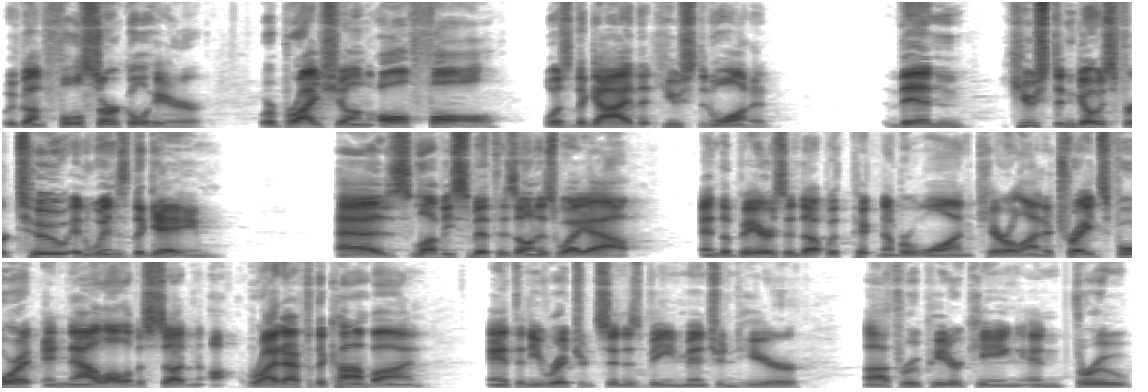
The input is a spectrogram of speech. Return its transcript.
We've gone full circle here where Bryce Young all fall was the guy that Houston wanted. Then Houston goes for two and wins the game as Lovie Smith is on his way out. And the Bears end up with pick number one. Carolina trades for it. And now all of a sudden, uh, right after the combine, Anthony Richardson is being mentioned here uh, through Peter King and through,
